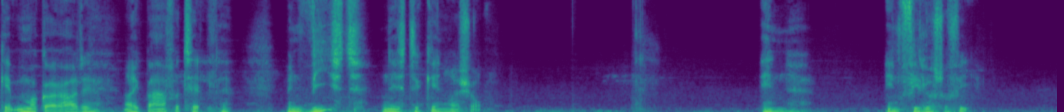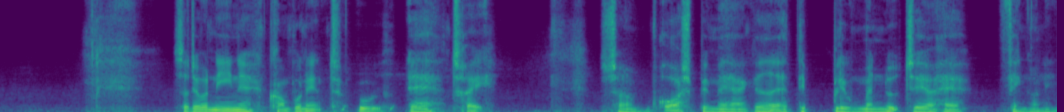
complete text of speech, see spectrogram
gennem at gøre det, og ikke bare fortælle det, men vist næste generation en, øh, en filosofi. Så det var den ene komponent ud af tre, som Ross bemærkede, at det blev man nødt til at have fingrene i.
